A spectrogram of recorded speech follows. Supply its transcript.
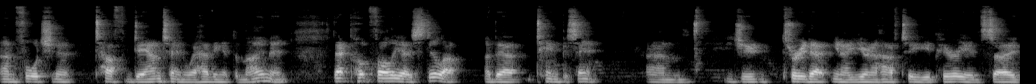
unfortunate tough downturn we're having at the moment, that portfolio is still up about 10% um, due, through that you know year and a half, two year period. So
